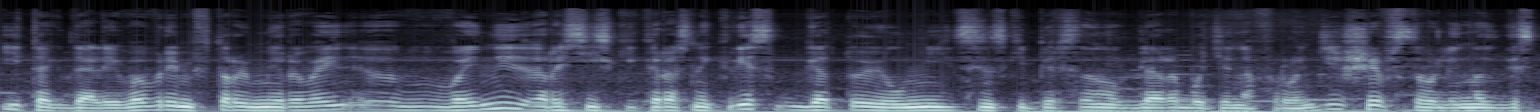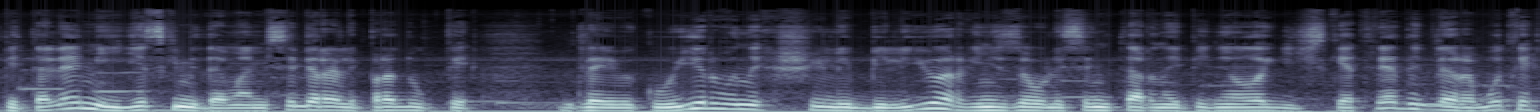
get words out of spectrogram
и так далее. Во время Второй мировой э, войны Российский Красный Крест готовил медицинский персонал для работы на фронте, шефствовали над госпиталями и детскими домами, собирали продукты для эвакуированных, шили белье, организовывали санитарно-эпидемиологические отряды для работы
